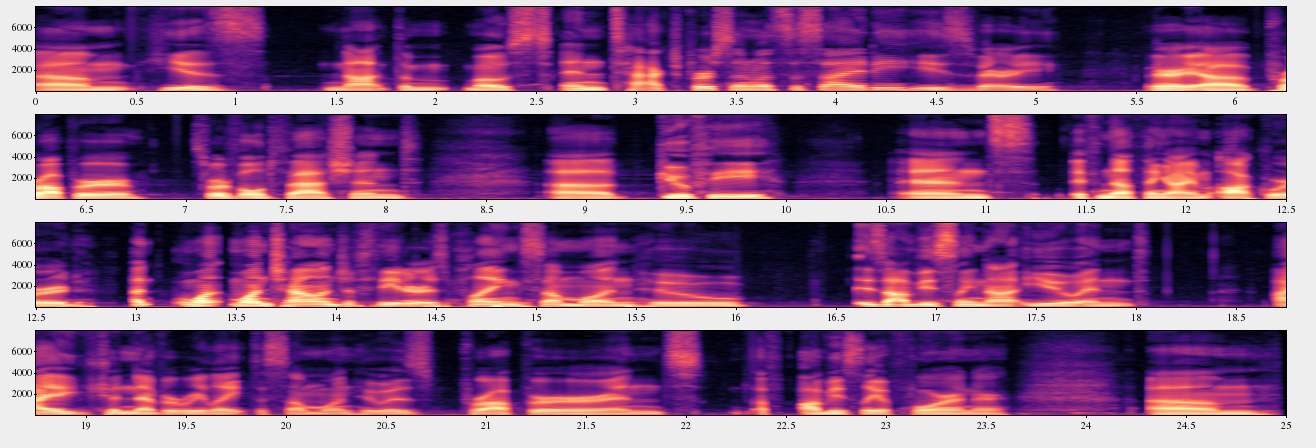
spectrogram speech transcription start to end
um, he is not the most intact person with society. He's very, very uh, proper, sort of old-fashioned, uh, goofy, and if nothing, I'm awkward. And one one challenge of theater is playing someone who is obviously not you, and I could never relate to someone who is proper and obviously a foreigner. Um,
